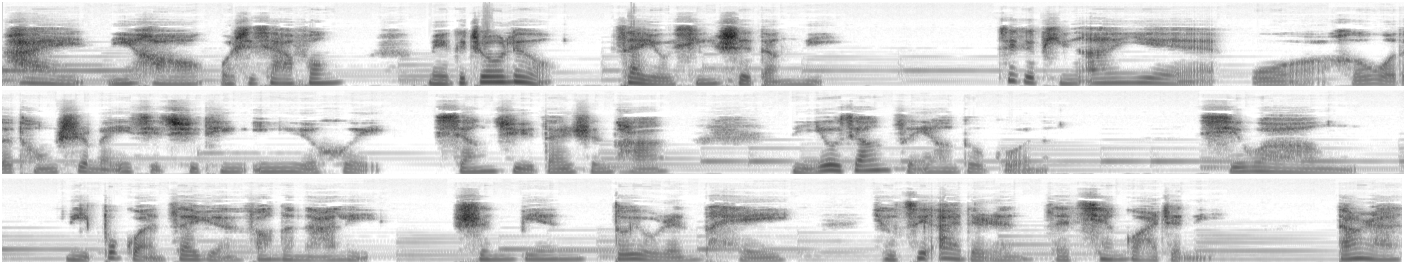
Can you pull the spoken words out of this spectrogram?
嗨，你好，我是夏风，每个周六在有心事等你。这个平安夜，我和我的同事们一起去听音乐会，相聚单身趴。你又将怎样度过呢？希望你不管在远方的哪里，身边都有人陪，有最爱的人在牵挂着你。当然，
